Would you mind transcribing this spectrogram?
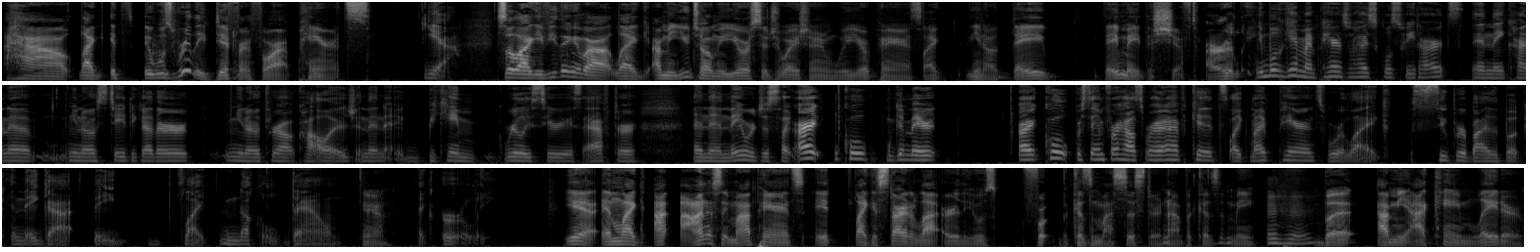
how, like, it's it was really different for our parents. Yeah. So, like, if you think about, like, I mean, you told me your situation with your parents, like, you know, they they made the shift early. Well, again, my parents were high school sweethearts, and they kind of, you know, stayed together, you know, throughout college, and then it became really serious after. And then they were just like, "All right, cool, we're getting married. All right, cool, we're staying for a house. We're gonna have kids." Like my parents were like super by the book, and they got they like knuckled down, Yeah. like early. Yeah, and like I, honestly, my parents, it like it started a lot early. It was for, because of my sister, not because of me. Mm-hmm. But I mean, I came later.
